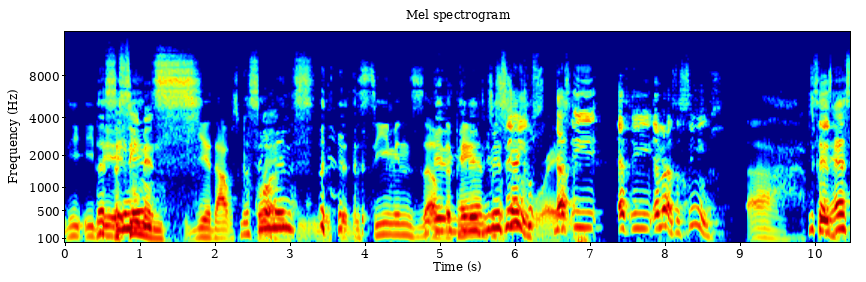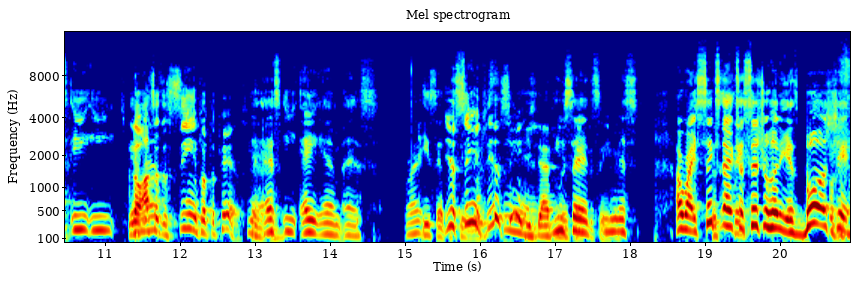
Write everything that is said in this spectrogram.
he he The did. Siemens. Yeah, that was The crazy. Siemens. the, the, the Siemens of You the pants. you didn't was see that Seams. clip? great. S E S E M S. The seams. Ah, You said Is- S E E. No, I said the seams of the pants. yeah S E A M S. Right. he said the Yeah, seams. Yeah, seams. He definitely you said said you missed. All right, six X six- essential hoodie is bullshit.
